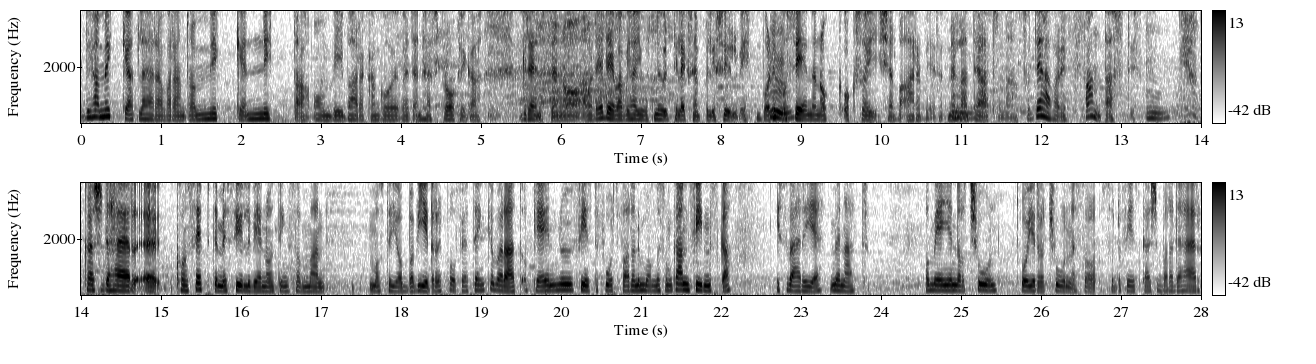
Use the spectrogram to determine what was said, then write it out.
Vi har mycket att lära varandra mycket nytta om vi bara kan gå över den här språkliga gränsen och, och det är det vad vi har gjort nu till exempel i Sylvi, både mm. på scenen och också i själva arbetet mellan mm. teatrarna. Så det har varit fantastiskt. Mm. Kanske det här eh, konceptet med Sylvi är någonting som man måste jobba vidare på för jag tänker bara att okej okay, nu finns det fortfarande många som kan finska i Sverige men att om en generation, två generationer så, så då finns kanske bara det här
